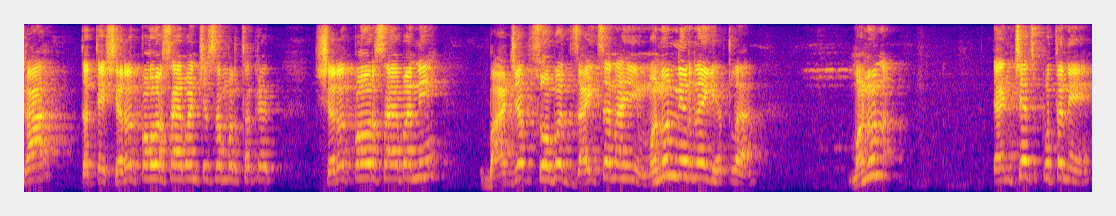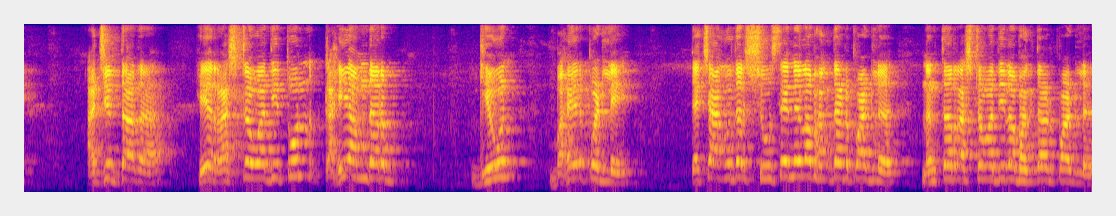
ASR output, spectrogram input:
का? तर ते शरद पवार साहेबांचे समर्थक आहेत. शरद पवार साहेबांनी भाजप सोबत जायचं नाही म्हणून निर्णय घेतला. म्हणून त्यांचेच पुतणे अजितदादा हे राष्ट्रवादीतून काही आमदार घेऊन बाहेर पडले. त्याच्या अगोदर शिवसेनेला भगदाड पाडलं नंतर राष्ट्रवादीला भगदाड पाडलं.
